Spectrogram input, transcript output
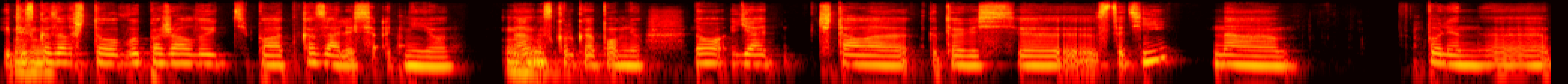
и ты угу. сказал, что вы, пожалуй, типа отказались от нее, угу. да, насколько я помню. Но я читала, готовясь э, статьи на Полин э,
